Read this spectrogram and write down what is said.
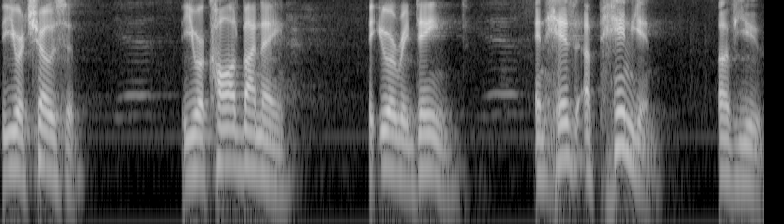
That you are chosen, that you are called by name, that you are redeemed, and His opinion of you,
